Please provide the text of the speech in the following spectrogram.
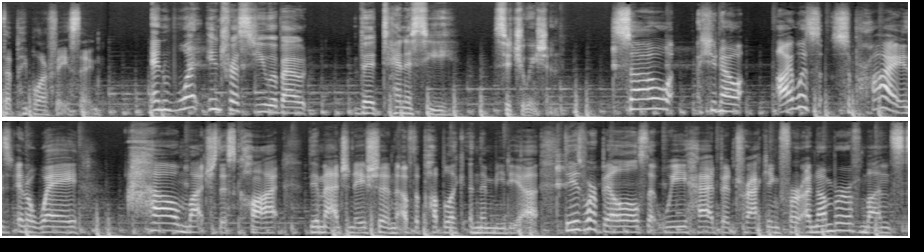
that people are facing. And what interests you about the Tennessee situation? So, you know, I was surprised in a way how much this caught the imagination of the public and the media. These were bills that we had been tracking for a number of months,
